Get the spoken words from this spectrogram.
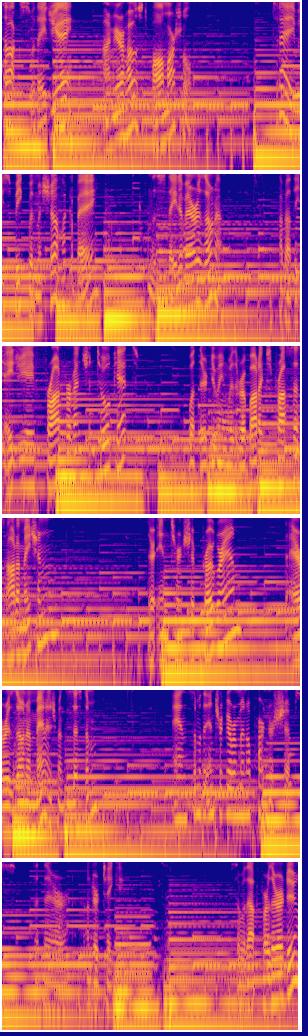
Talks with AGA. I'm your host, Paul Marshall. Today we speak with Michelle Huckabee from the state of Arizona about the AGA Fraud Prevention Toolkit, what they're doing with robotics process automation, their internship program, the Arizona Management System, and some of the intergovernmental partnerships that they're undertaking. So without further ado,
